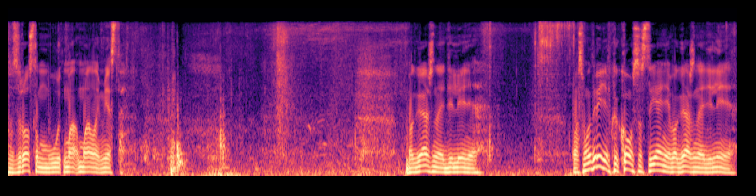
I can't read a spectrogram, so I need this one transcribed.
взрослому будет мало места. багажное отделение. Посмотрите, в каком состоянии багажное отделение.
